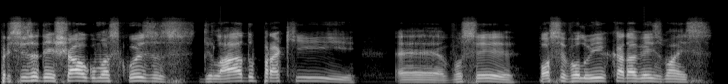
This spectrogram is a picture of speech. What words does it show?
precisa deixar algumas coisas de lado para que é, você possa evoluir cada vez mais.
